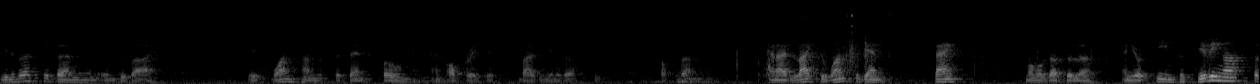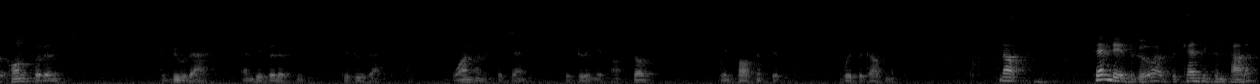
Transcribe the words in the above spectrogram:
The University of Birmingham in Dubai is 100% owned and operated by the University of Birmingham. And I'd like to once again thank Mohammed Abdullah and your team for giving us the confidence to do that and the ability to do that. 100% we're doing it ourselves in partnership with the government. Now, 10 days ago, I was at Kensington Palace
